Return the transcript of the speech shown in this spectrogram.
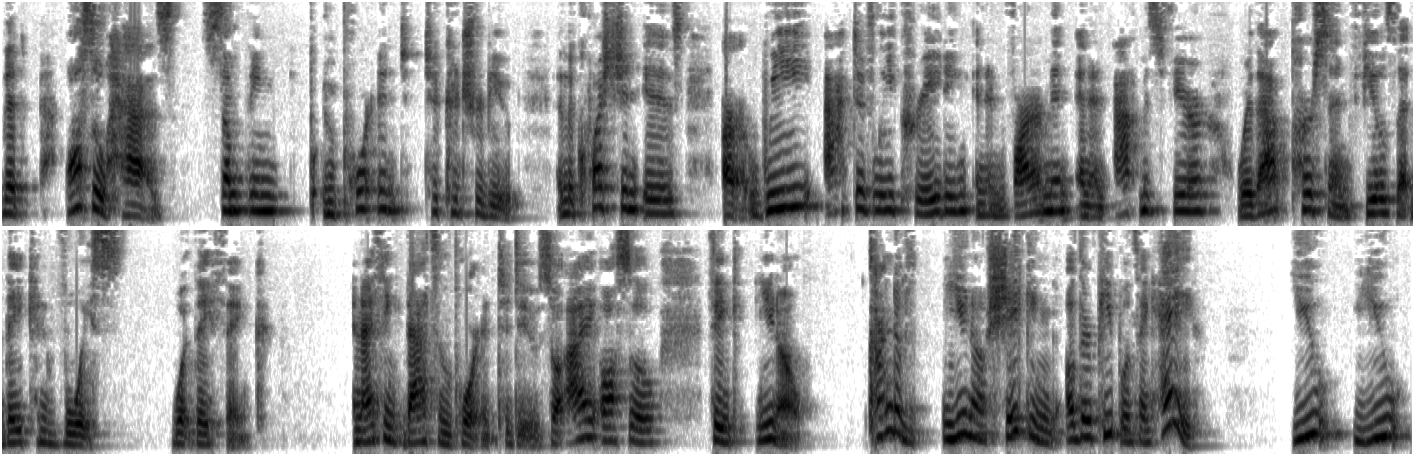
that also has something important to contribute. And the question is, are we actively creating an environment and an atmosphere where that person feels that they can voice what they think? And I think that's important to do. So I also think, you know, kind of, you know, shaking other people and saying, hey, you, you,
